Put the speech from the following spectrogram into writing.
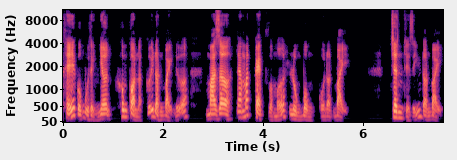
Thế của ông Bùi Thành Nhơn không còn là cưỡi đòn bẩy nữa mà giờ đang mắc kẹt vào mớ lùng bùng của đòn bẩy. Chân thì dính đòn bẩy,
